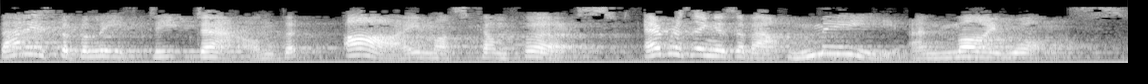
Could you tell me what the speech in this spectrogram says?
That is the belief deep down that I must come first. Everything is about me and my wants.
